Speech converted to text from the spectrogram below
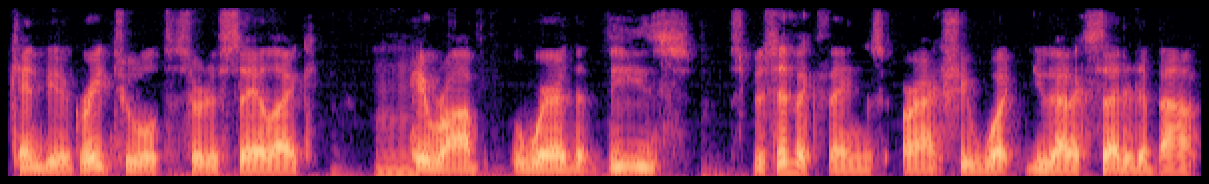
can be a great tool to sort of say like, Mm. hey Rob, aware that these specific things are actually what you got excited about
